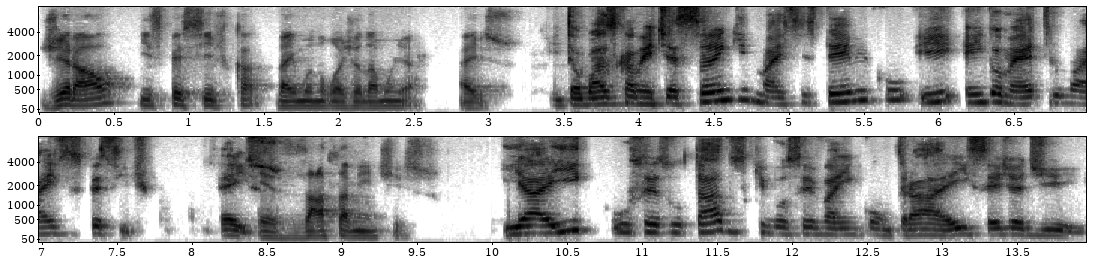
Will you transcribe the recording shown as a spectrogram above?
geral e específica da imunologia da mulher. É isso. Então, basicamente, é sangue mais sistêmico e endométrio mais específico. É isso. Exatamente isso. E aí, os resultados que você vai encontrar aí, seja de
